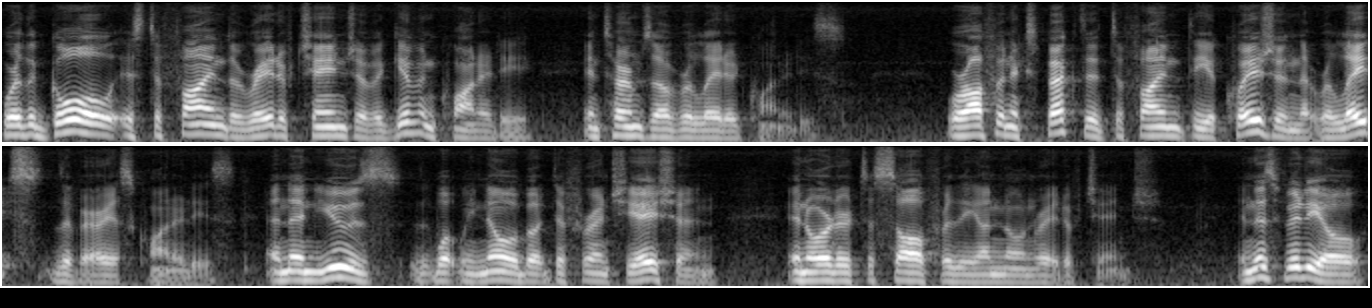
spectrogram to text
where the goal is to find the rate of change of a given quantity in terms of related quantities we're often expected to find the equation that relates the various quantities and then use what we know about differentiation in order to solve for the unknown rate of change. In this video,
